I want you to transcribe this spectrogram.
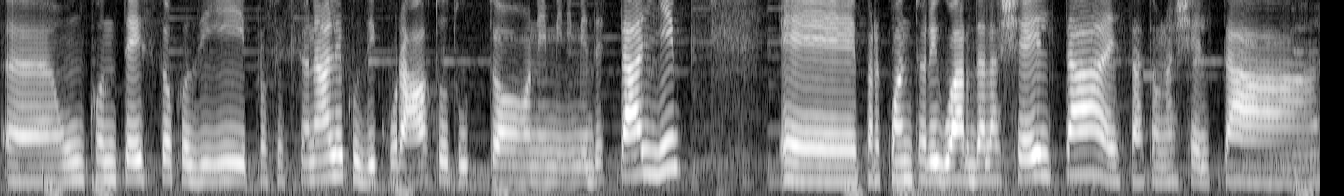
eh, un contesto così professionale, così curato, tutto nei minimi dettagli. E per quanto riguarda la scelta, è stata una scelta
